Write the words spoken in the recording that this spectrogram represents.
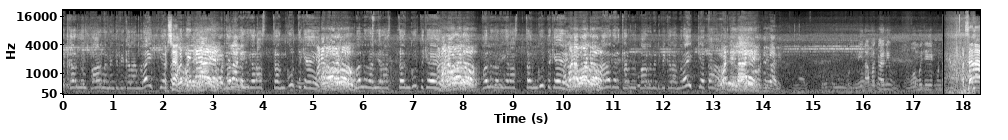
పార్లమెంట్ వికలాంగుల ఐక్యత హస్తం గుర్తుకే మల్లు రవి గారు హస్తం గుర్తుకే మల్లు రవి గారు హస్తం గుర్తుకే నాగర్ కర్నూలు పార్లమెంట్ వికలాంగుల ఐక్యత మీ నమ్మకాన్ని ఓము చేయకుండా హర్షనా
